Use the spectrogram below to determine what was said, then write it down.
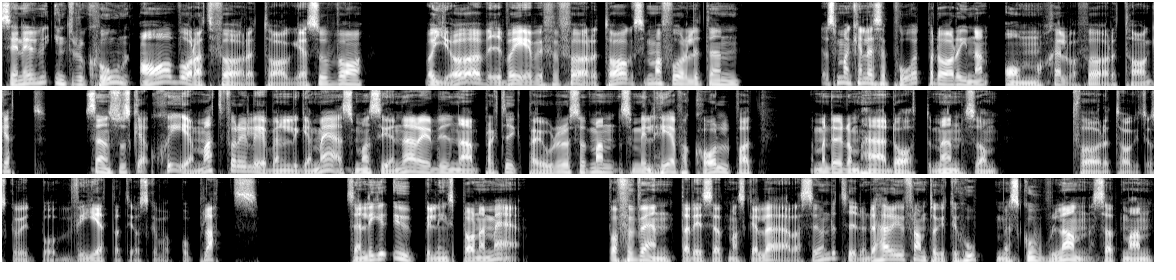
Sen är det en introduktion av vårt företag, alltså vad, vad gör vi, vad är vi för företag, så man får en liten, så man kan läsa på ett par dagar innan om själva företaget. Sen så ska schemat för eleven ligga med, så man ser när är dina praktikperioder, så att man som elev har koll på att ja, men det är de här datumen som företaget jag ska ut på vet att jag ska vara på plats. Sen ligger utbildningsplanen med. Vad förväntar det sig att man ska lära sig under tiden? Det här är ju framtaget ihop med skolan, så att man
